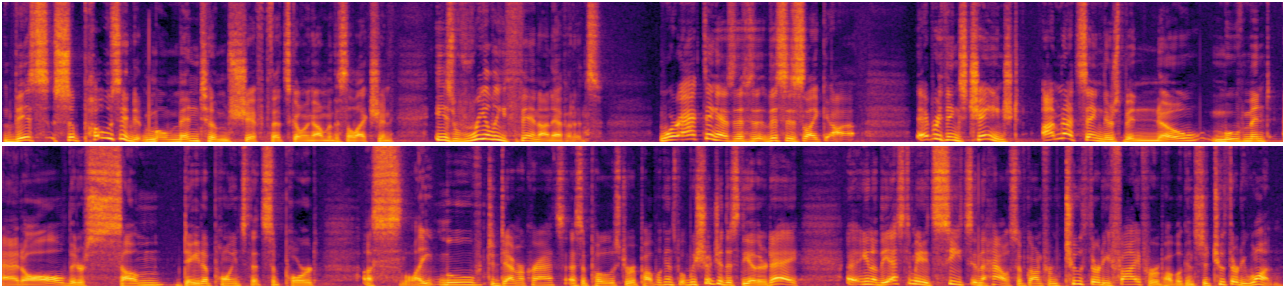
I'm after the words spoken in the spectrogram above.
This supposed momentum shift that's going on with this election is really thin on evidence. We're acting as this, this is like uh, everything's changed. I'm not saying there's been no movement at all. There's some data points that support a slight move to Democrats as opposed to Republicans. But we showed you this the other day. Uh, you know, the estimated seats in the House have gone from 235 for Republicans to 231.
